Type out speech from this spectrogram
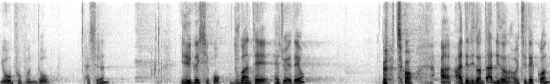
이 부분도 사실은 읽으시고 누구한테 해줘야 돼요? 그렇죠. 아, 아들이든 딸이든 어찌됐건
